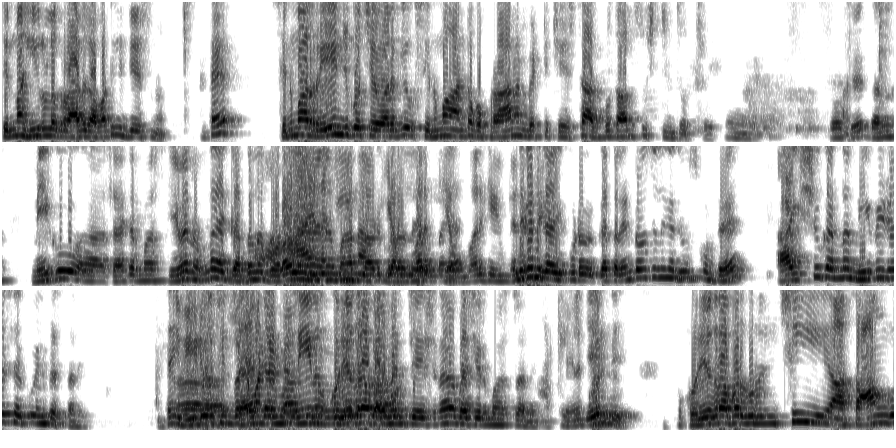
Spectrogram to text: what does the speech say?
సినిమా హీరోలకు రాదు కాబట్టి ఇది చేస్తున్నాను అంటే సినిమా రేంజ్కి వచ్చే వరకు ఒక సినిమా అంటే ఒక ప్రాణం పెట్టి చేస్తే అద్భుతాలు సృష్టించవచ్చు. ఓకే మీకు శేఖర్ మాస్టర్ ఏమైనా ఉన్నాయి? గతంలో గొడవలు ఎందుకంటే ఇప్పుడు గత రెండు రోజులుగా చూసుకుంటే ఆ ఇష్యూ కన్నా మీ వీడియోస్ ఎక్కువ వినిపిస్తాయి. అంటే వీడియోస్ నేను కొరియోగ్రాఫర్ చేసిన బషీర్ మాస్టర్ అని అట్లా ఏంటి? కొరియోగ్రాఫర్ గురించి ఆ సాంగ్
